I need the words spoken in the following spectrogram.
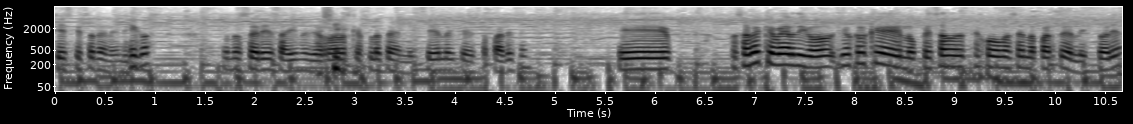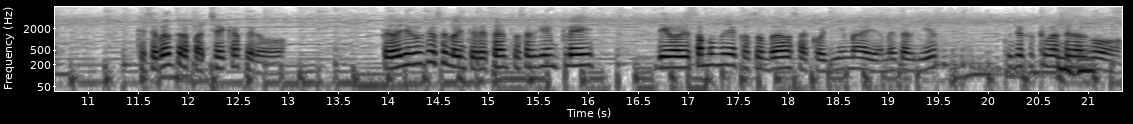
si es que son enemigos. Unos seres ahí medio raros que flotan en el cielo y que desaparecen. Eh, pues había que ver, digo, yo creo que lo pesado de este juego va a ser la parte de la historia, que se ve ultra pacheca, pero pero yo creo que eso es lo interesante, hacer gameplay, digo, estamos muy acostumbrados a Kojima y a Metal Gear, pues yo creo que va a ser algo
